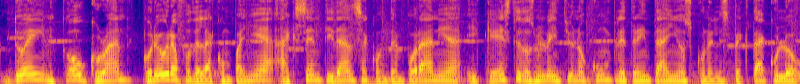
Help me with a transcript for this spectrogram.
Dwayne Cochran, coreógrafo de la compañía Accentidanza Contemporánea y que este 2021 cumple 30 años con el espectáculo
